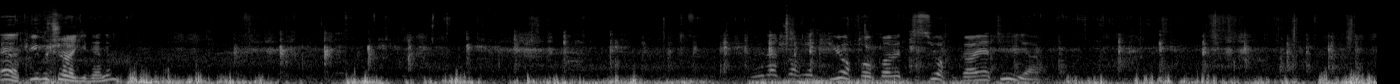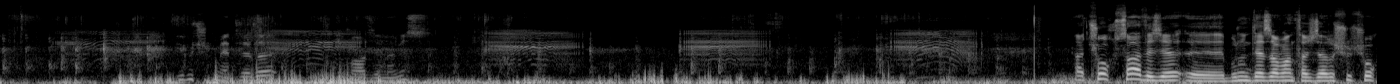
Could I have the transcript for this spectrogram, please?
Evet bir buçuğa gidelim. Böyle çok etki yok, toprak etkisi yok. Gayet iyi yani. Bir buçuk metrede malzememiz. Ha çok sadece e, bunun dezavantajları şu çok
